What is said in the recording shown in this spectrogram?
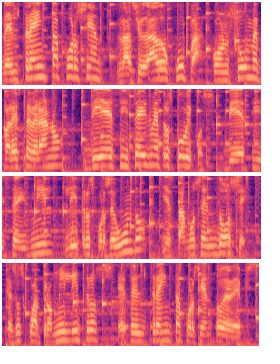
del 30%. La ciudad ocupa, consume para este verano 16 metros cúbicos, 16 mil litros por segundo y estamos en 12. Esos 4 mil litros es el 30% de déficit.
